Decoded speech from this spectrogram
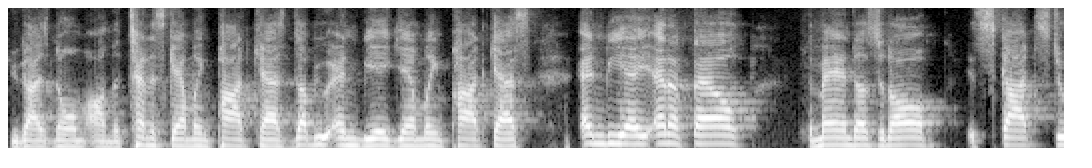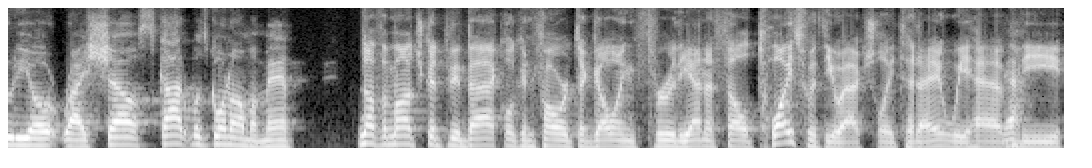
you guys know him on the Tennis Gambling Podcast, WNBA Gambling Podcast, NBA, NFL. The man does it all. It's Scott Studio Reichel. Scott, what's going on, my man? Nothing much. Good to be back. Looking forward to going through the NFL twice with you actually today. We have Yeah. the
